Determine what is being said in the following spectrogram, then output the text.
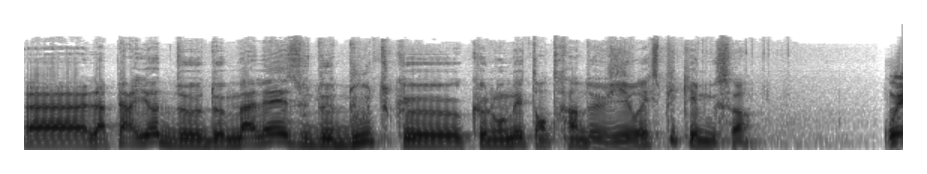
la période de, de, malaise ou de doute que, que l'on est en train de vivre. Expliquez-nous ça. Oui,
